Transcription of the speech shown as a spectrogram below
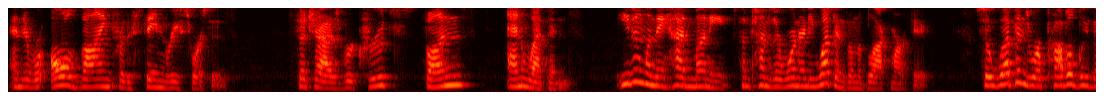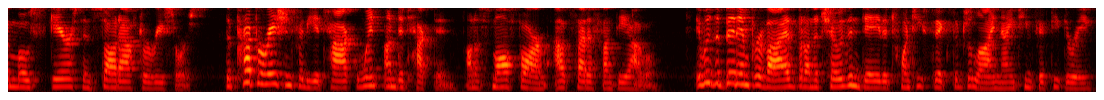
and they were all vying for the same resources, such as recruits, funds, and weapons. Even when they had money, sometimes there weren't any weapons on the black market. So weapons were probably the most scarce and sought after resource. The preparation for the attack went undetected on a small farm outside of Santiago. It was a bit improvised, but on the chosen day, the 26th of July, 1953,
